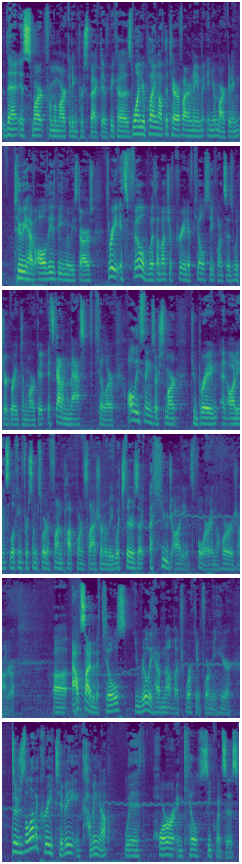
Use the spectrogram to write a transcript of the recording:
that is smart from a marketing perspective because one, you're playing off the Terrifier name in your marketing. Two, you have all these B movie stars. Three, it's filled with a bunch of creative kill sequences, which are great to market. It's got a masked killer. All these things are smart to bring an audience looking for some sort of fun popcorn slasher movie, which there's a, a huge audience for in the horror genre. Uh, outside of the kills, you really have not much working for me here. There's a lot of creativity in coming up with horror and kill sequences.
